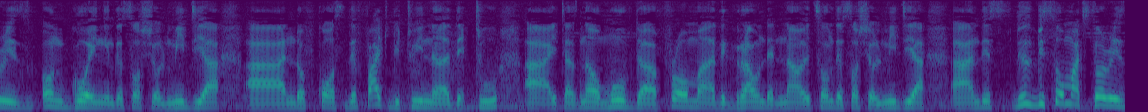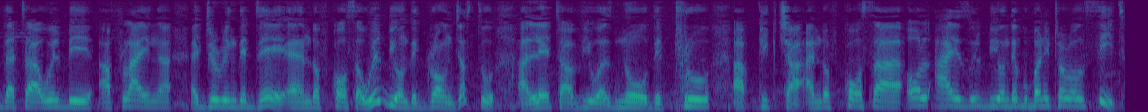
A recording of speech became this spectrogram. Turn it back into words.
stories ongoing in the social media, and of course, the fight between uh, the two. Uh, it has now moved uh, from the ground, and now it's on the social media. and this there'll be so much stories that will be flying during the day, and of course, we'll be on the ground just to let our viewers know the true picture. And of course, all eyes will be on the gubernatorial seat,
